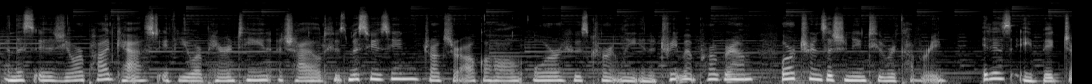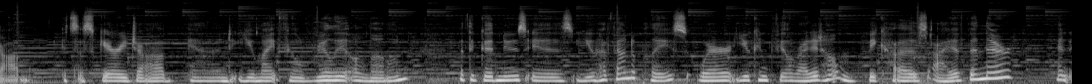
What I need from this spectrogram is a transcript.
and this is your podcast if you are parenting a child who's misusing drugs or alcohol, or who's currently in a treatment program or transitioning to recovery. It is a big job. It's a scary job, and you might feel really alone. But the good news is you have found a place where you can feel right at home because I have been there and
